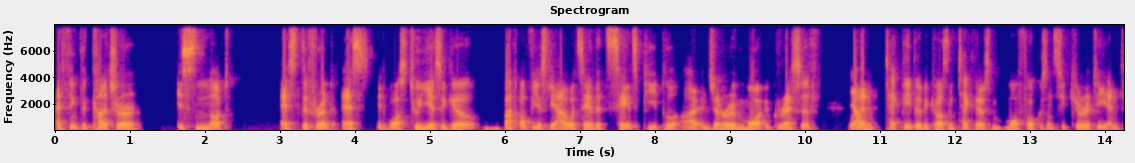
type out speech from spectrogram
i think the culture is not as different as it was two years ago. But obviously i would say that salespeople are in general more aggressive Yeah. than tech people because in tech there's more focus on security and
